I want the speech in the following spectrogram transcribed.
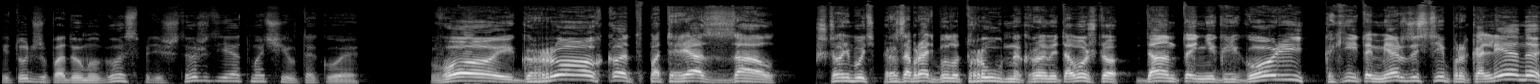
И тут же подумал, «Господи, что же я отмочил такое?» Вой, грохот потряс зал. Что-нибудь разобрать было трудно, кроме того, что Данте не Григорий, какие-то мерзости про колено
